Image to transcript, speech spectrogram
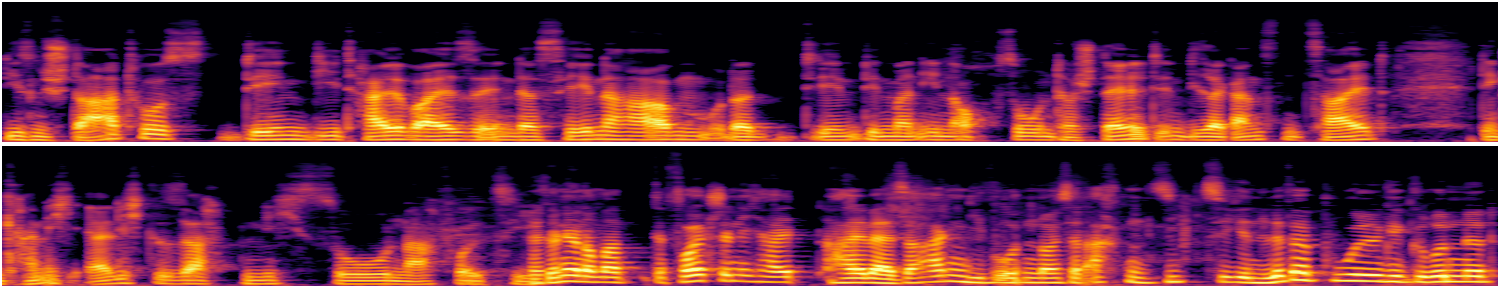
diesen Status, den die teilweise in der Szene haben oder den, den man ihnen auch so unterstellt in dieser ganzen Zeit, den kann ich ehrlich gesagt nicht so nachvollziehen. Wir können ja nochmal der Vollständigkeit halber sagen, die wurden 1978 in Liverpool gegründet.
